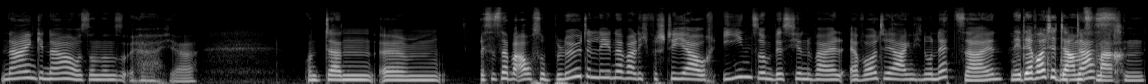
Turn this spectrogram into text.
nein, genau, sondern so, ja. Und dann, ähm, es ist aber auch so blöde, Lena, weil ich verstehe ja auch ihn so ein bisschen, weil er wollte ja eigentlich nur nett sein. Nee, der wollte Dampf machen.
